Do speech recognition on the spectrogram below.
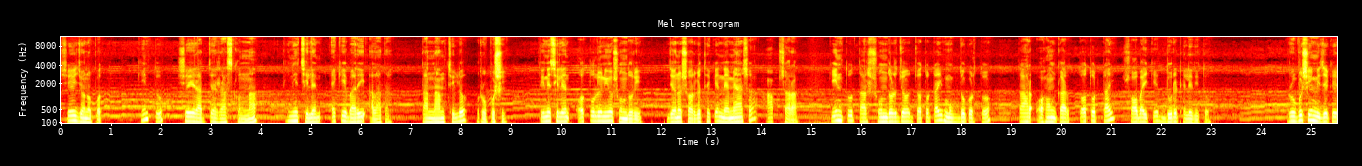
সেই জনপদ। কিন্তু সেই রাজ্যের রাজকন্যা, তিনি ছিলেন একেবারেই আলাদা। তার নাম ছিল রূপসী। তিনি ছিলেন অতুলনীয় সুন্দরী, যেন স্বর্গ থেকে নেমে আসা আপসারা। কিন্তু তার সৌন্দর্য যতটাই মুগ্ধ করত তার অহংকার ততটাই সবাইকে দূরে ঠেলে দিত। রূপসী নিজেকে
